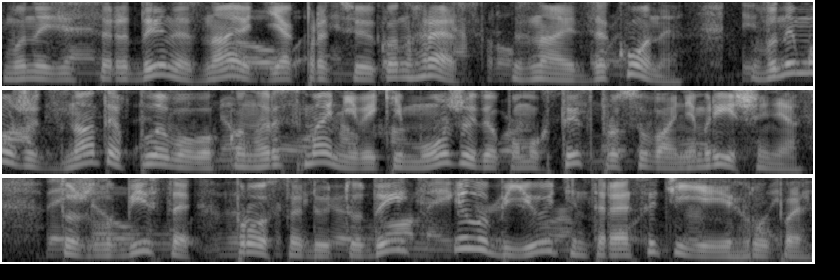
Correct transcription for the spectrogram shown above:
Вони зі середини знають, як працює конгрес, знають закони. Вони можуть знати впливових конгресменів, які можуть допомогти з просуванням рішення. Тож лобісти просто йдуть туди і лобіюють інтереси тієї групи.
